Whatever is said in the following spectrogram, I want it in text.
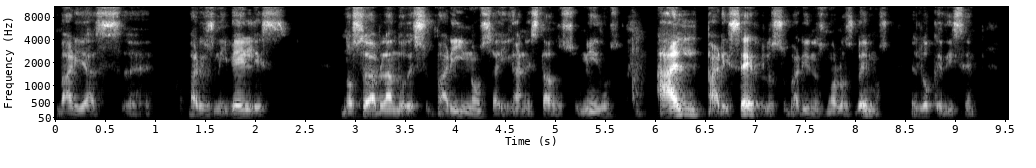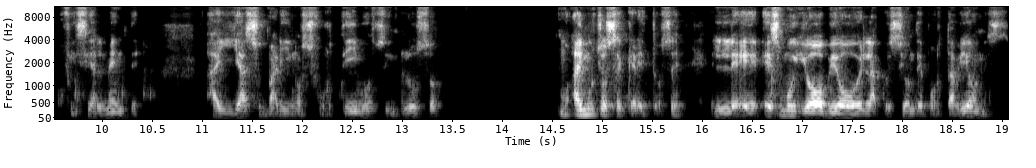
varias, eh, varios niveles. No estoy hablando de submarinos, ahí gana Estados Unidos. Al parecer, los submarinos no los vemos, es lo que dicen oficialmente. Hay ya submarinos furtivos incluso. Hay muchos secretos. Es muy obvio en la cuestión de portaaviones.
